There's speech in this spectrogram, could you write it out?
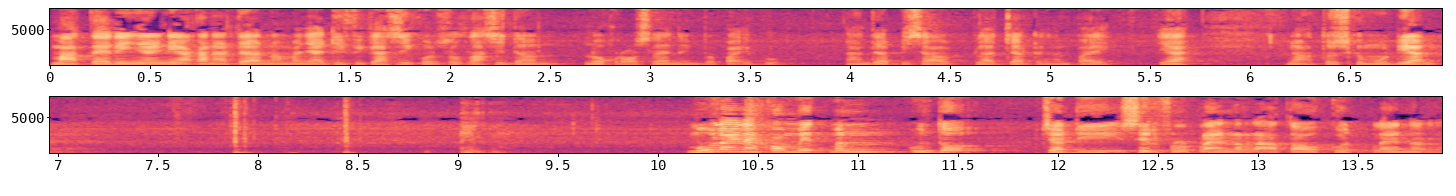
materinya ini akan ada namanya edifikasi konsultasi dan no cross landing Bapak Ibu. Nanti bisa belajar dengan baik ya. Nah terus kemudian mulailah komitmen untuk jadi silver planner atau good planner.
